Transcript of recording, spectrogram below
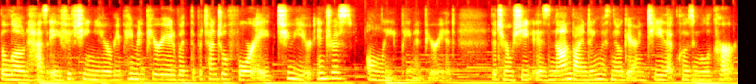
The loan has a 15 year repayment period with the potential for a two year interest only payment period. The term sheet is non binding with no guarantee that closing will occur.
